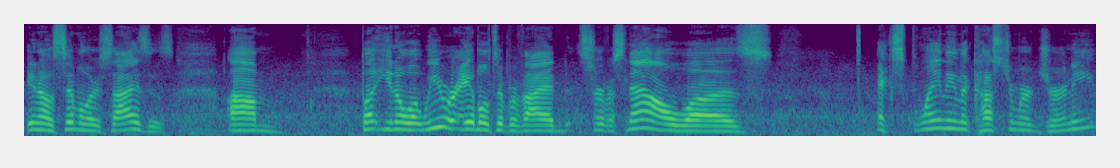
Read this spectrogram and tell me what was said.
you know, similar sizes. Um, but you know, what we were able to provide ServiceNow was explaining the customer journey,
